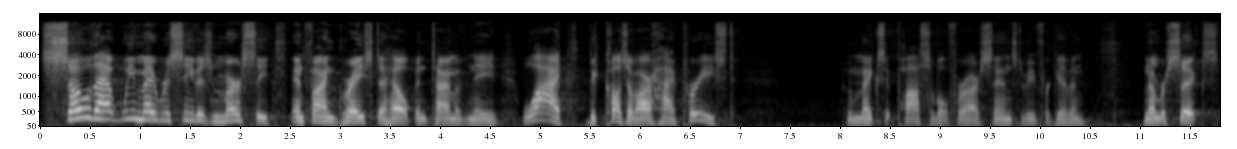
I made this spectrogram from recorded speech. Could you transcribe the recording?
so that we may receive His mercy and find grace to help in time of need. Why? Because of our high priest who makes it possible for our sins to be forgiven. Number six,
